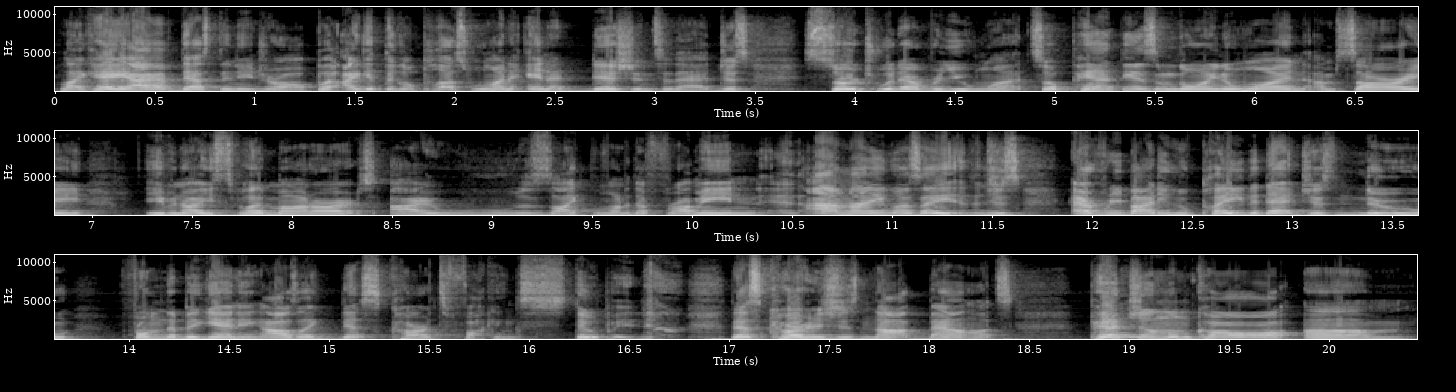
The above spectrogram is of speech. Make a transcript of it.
Like, hey, I have Destiny draw, but I get to go plus one in addition to that. Just search whatever you want. So Pantheism going to one. I'm sorry even though I used to play Monarchs, I was like one of the. I mean, I'm not even gonna say it, just everybody who played the deck just knew from the beginning. I was like, this card's fucking stupid. this card is just not balanced. Pendulum Call. Um,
